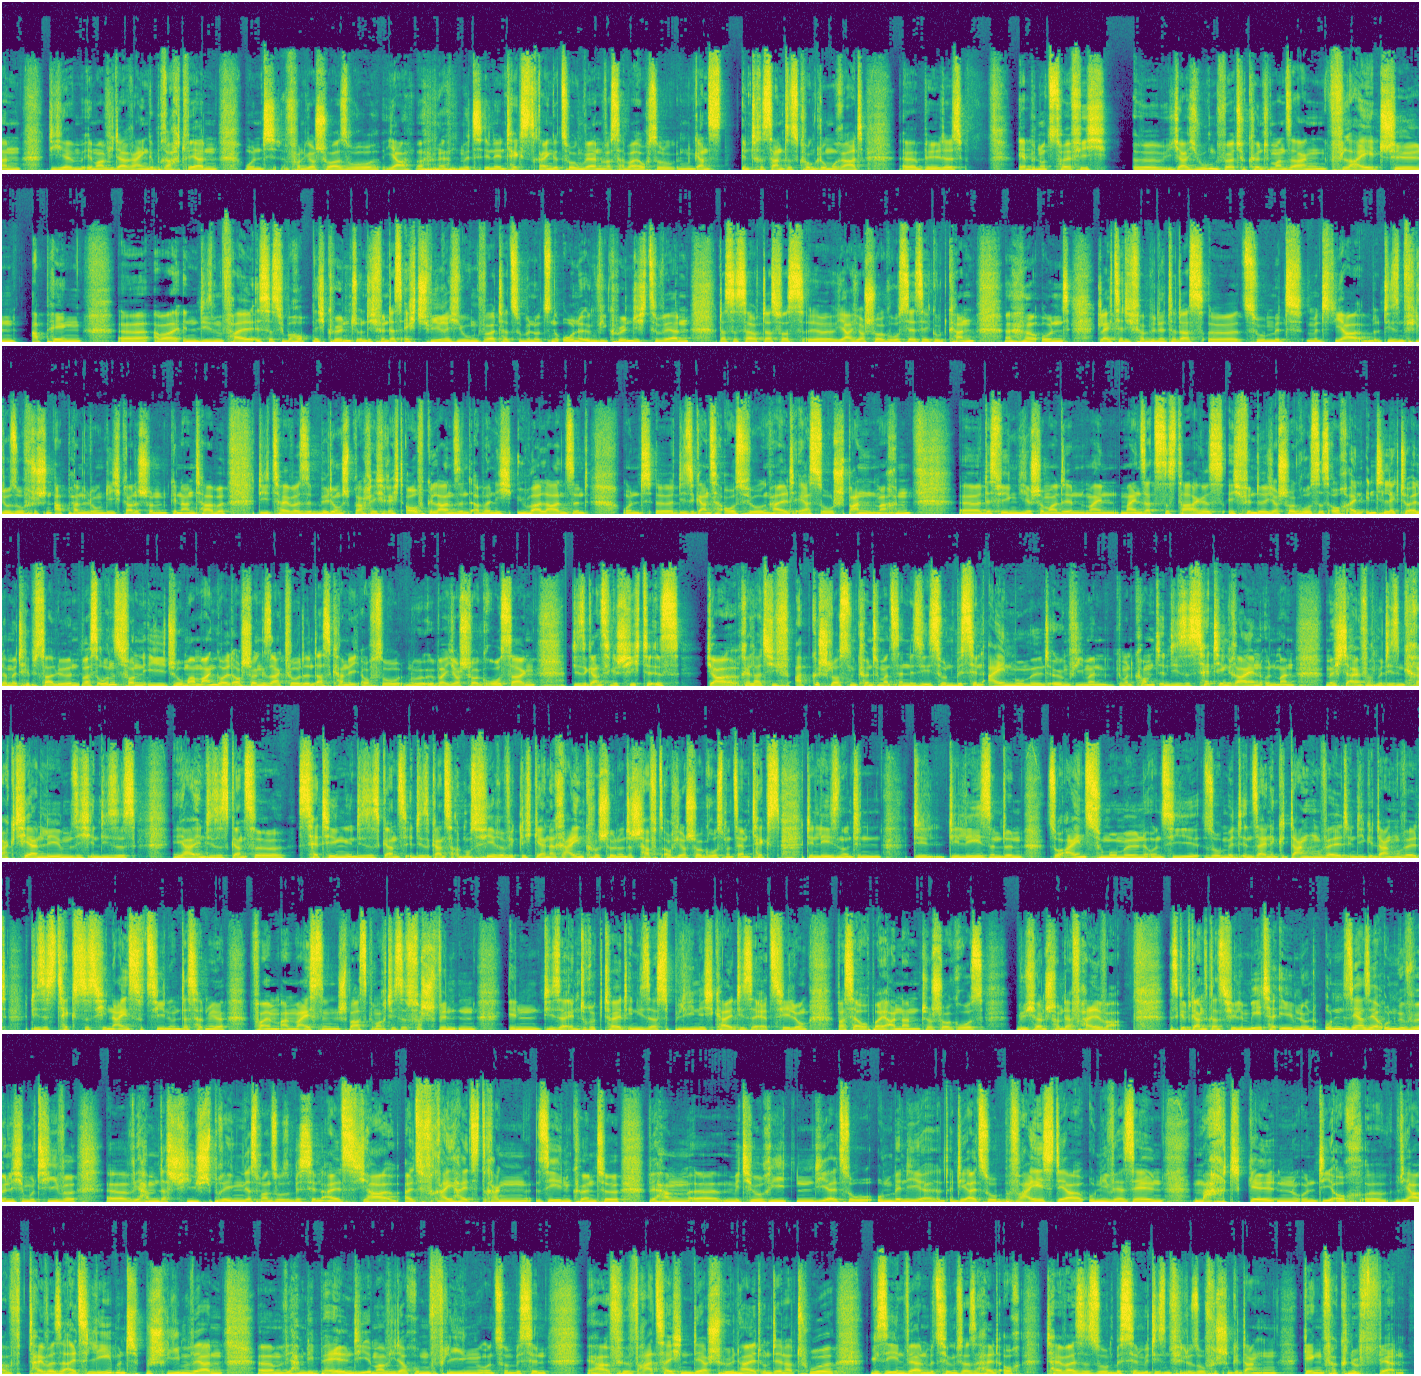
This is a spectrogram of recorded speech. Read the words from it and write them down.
die hier immer wieder reingebracht werden und von Joshua so ja mit in den Text reingezogen werden, was aber auch so ein ganz interessantes Konglomerat äh, bildet. Er benutzt häufig äh, ja, Jugendwörter könnte man sagen, fly, chillen, abhängen. Äh, aber in diesem Fall ist das überhaupt nicht cringe und ich finde das echt schwierig, Jugendwörter zu benutzen, ohne irgendwie cringig zu werden. Das ist auch das, was äh, ja, Joshua Groß sehr, sehr gut kann. und gleichzeitig verbindet er das äh, zu mit, mit ja, diesen philosophischen Abhandlungen, die ich gerade schon genannt habe, die teilweise bildungssprachlich recht aufgeladen sind, aber nicht überladen sind und äh, diese ganze Ausführung halt erst so spannend machen. Äh, deswegen hier schon mal den, mein, mein Satz des Tages. Ich finde, Joshua Joshua Groß ist auch ein Intellektueller mit Hipsterlöhnen. Was uns von Ijoma Mangold auch schon gesagt wurde, und das kann ich auch so nur über Joshua Groß sagen, diese ganze Geschichte ist ja, relativ abgeschlossen könnte man es nennen. Sie ist so ein bisschen einmummelnd irgendwie. Man, man kommt in dieses Setting rein und man möchte einfach mit diesen Charakteren leben, sich in dieses, ja, in dieses ganze Setting, in dieses ganze, in diese ganze Atmosphäre wirklich gerne reinkuscheln. Und das schafft auch Joshua Groß mit seinem Text, den Lesen und den, die, die Lesenden so einzumummeln und sie so mit in seine Gedankenwelt, in die Gedankenwelt dieses Textes hineinzuziehen. Und das hat mir vor allem am meisten Spaß gemacht, dieses Verschwinden in dieser Entrücktheit, in dieser Spleenigkeit dieser Erzählung, was ja auch bei anderen Joshua Groß Büchern schon der Fall war. Es gibt ganz, ganz viele Metaebenen und un sehr, sehr ungewöhnliche Motive. Äh, wir haben das Skispringen, das man so ein bisschen als, ja, als Freiheitsdrang sehen könnte. Wir haben äh, Meteoriten, die als so unbändig, die als so Beweis der universellen Macht gelten und die auch, äh, ja, teilweise als lebend beschrieben werden. Ähm, wir haben die Bällen, die immer wieder rumfliegen und so ein bisschen, ja, für Wahrzeichen der Schönheit und der Natur gesehen werden, beziehungsweise halt auch teilweise so ein bisschen mit diesen philosophischen Gedankengängen verknüpft werden.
